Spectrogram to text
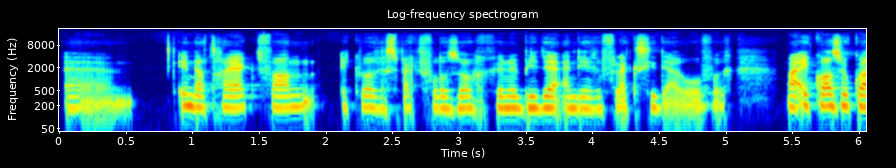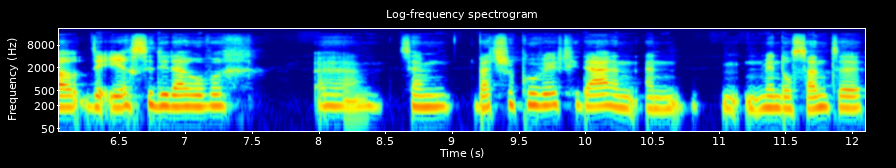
um, in dat traject van ik wil respectvolle zorg kunnen bieden en die reflectie daarover. Maar ik was ook wel de eerste die daarover ehm, zijn bachelorproef heeft gedaan. En, en mijn docenten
